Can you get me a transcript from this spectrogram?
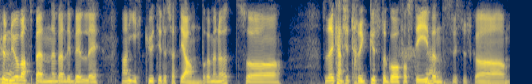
Kunne jo vært spennende, veldig billig. Men han gikk ut i det 72. minutt, så Så det er kanskje tryggest å gå for Stevens hvis du skal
